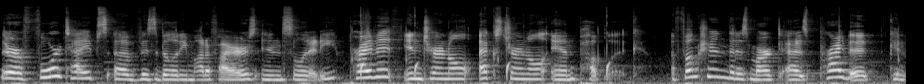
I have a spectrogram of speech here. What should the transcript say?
There are four types of visibility modifiers in Solidity, private, internal, external, and public. A function that is marked as private can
